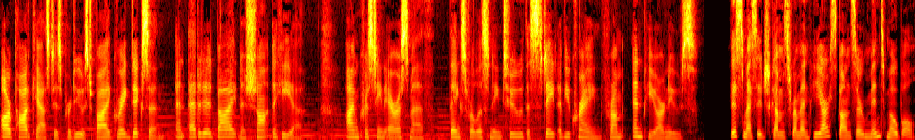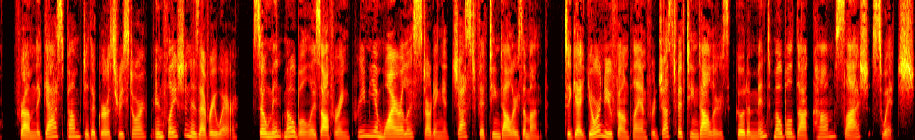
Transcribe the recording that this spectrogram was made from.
Our podcast is produced by Greg Dixon and edited by Nishant Dahiya. I'm Christine Arrowsmith. Thanks for listening to The State of Ukraine from NPR News. This message comes from NPR sponsor Mint Mobile. From the gas pump to the grocery store, inflation is everywhere. So Mint Mobile is offering premium wireless starting at just $15 a month. To get your new phone plan for just $15, go to mintmobile.com/switch.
